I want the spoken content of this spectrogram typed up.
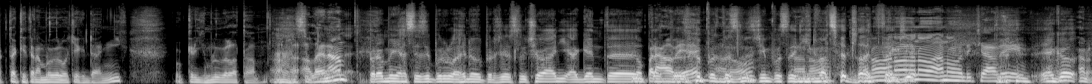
Pak taky teda mluvil o těch daních, o kterých mluvila ta Alena. Promiň, já si si budu lehnout, protože slučování agent No právě. to, to, to, to ano, posledních ano, 20 let, ano, takže... Ano, ano, ano, teď já vím. Jako, ano.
